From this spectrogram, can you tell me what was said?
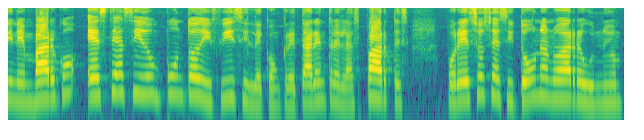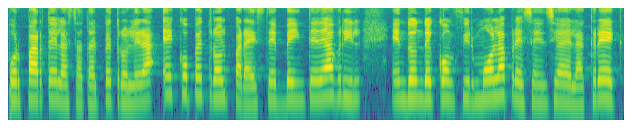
Sin embargo, este ha sido un punto difícil de concretar entre las partes, por eso se citó una nueva reunión por parte de la estatal petrolera Ecopetrol para este 20 de abril, en donde confirmó la presencia de la CREC,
